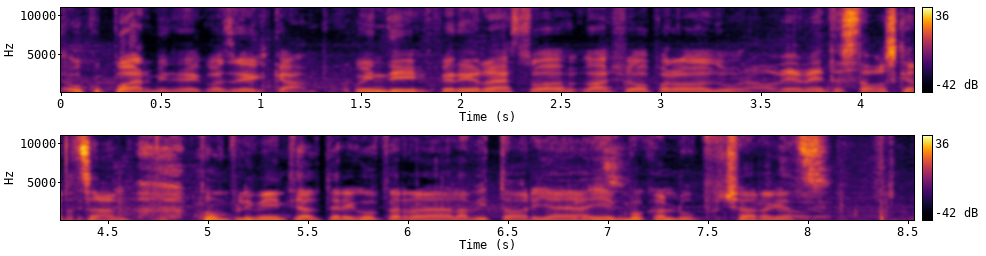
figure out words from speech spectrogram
occuparmi delle cose del campo, quindi per il resto lascio la parola a loro. No, ovviamente stavo scherzando. Complimenti al Terego per la vittoria Grazie. e in bocca al lupo. Ciao ragazzi. Ciao.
